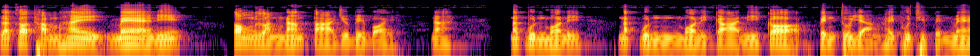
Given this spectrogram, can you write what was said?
แล้วก็ทำให้แม่นี้ต้องหลั่งน้ำตาอยู่บ่อยๆนะนักบุญมอนินักบุญมอนิกานี้ก็เป็นตัวอย่างให้ผู้ที่เป็นแม่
